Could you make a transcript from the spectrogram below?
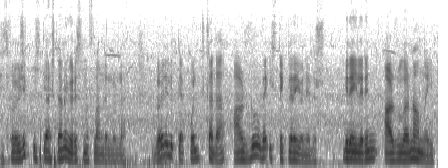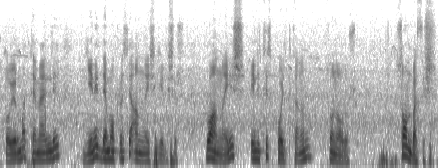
psikolojik ihtiyaçlarına göre sınıflandırılırlar. Böylelikle politikada arzu ve isteklere yönelir. Bireylerin arzularını anlayıp doyurma temelli yeni demokrasi anlayışı gelişir. Bu anlayış elitist politikanın sonu olur. Son bakış.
